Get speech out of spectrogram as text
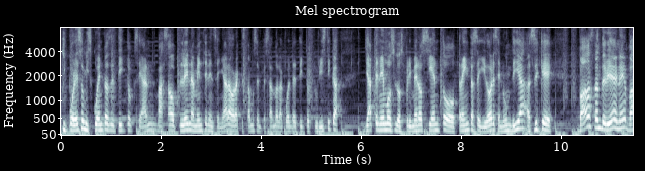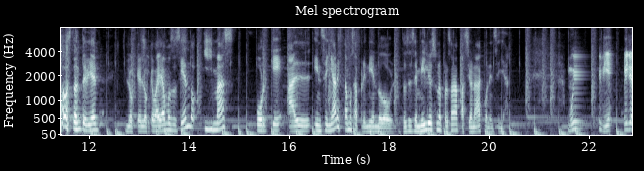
y por eso mis cuentas de TikTok se han basado plenamente en enseñar. Ahora que estamos empezando la cuenta de TikTok turística, ya tenemos los primeros 130 seguidores en un día, así que va bastante bien, ¿eh? Va bastante bien lo que, lo que vayamos haciendo y más porque al enseñar estamos aprendiendo doble. Entonces Emilio es una persona apasionada con enseñar. Muy bien, Emilio,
